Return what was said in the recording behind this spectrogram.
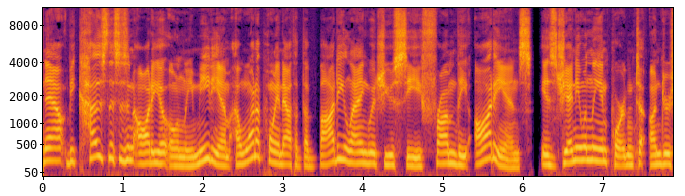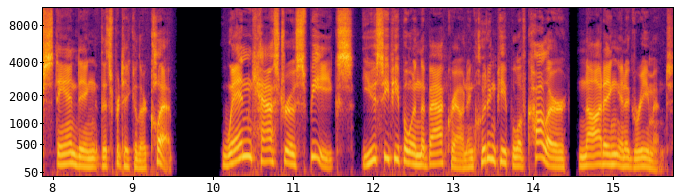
Now, because this is an audio only medium, I want to point out that the body language you see from the audience is genuinely important to understanding this particular clip. When Castro speaks, you see people in the background, including people of color, nodding in agreement.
